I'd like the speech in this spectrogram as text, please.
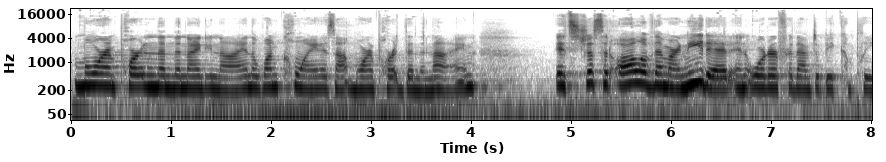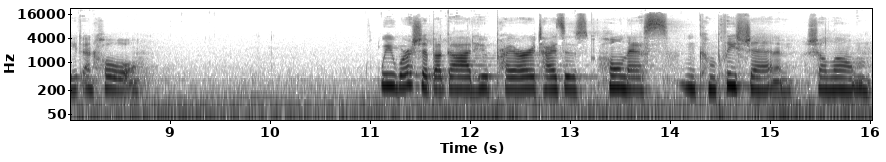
more important than the 99, the one coin is not more important than the nine. It's just that all of them are needed in order for them to be complete and whole. We worship a God who prioritizes wholeness and completion and shalom.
